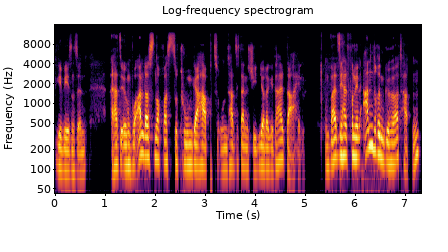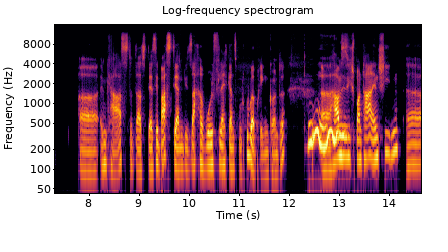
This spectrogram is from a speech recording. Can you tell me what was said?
die gewesen sind. Er hatte irgendwo anders noch was zu tun gehabt und hat sich dann entschieden, ja, da geht er halt dahin. Und weil sie halt von den anderen gehört hatten äh, im Cast, dass der Sebastian die Sache wohl vielleicht ganz gut rüberbringen könnte, uh. äh, haben sie sich spontan entschieden, äh,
